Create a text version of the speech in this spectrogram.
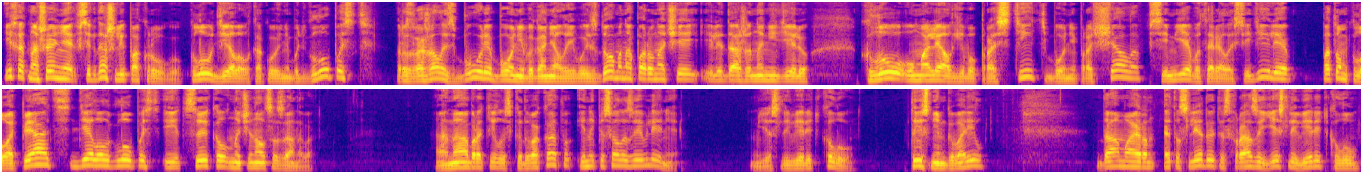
Их отношения всегда шли по кругу. Клу делал какую-нибудь глупость, разражалась буря, Бонни выгоняла его из дома на пару ночей или даже на неделю. Клу умолял его простить, Бонни прощала, в семье воцарялась идиллия, потом Клу опять делал глупость, и цикл начинался заново. Она обратилась к адвокату и написала заявление. Если верить Клу. Ты с ним говорил? Да, Майрон, это следует из фразы «если верить Клу».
